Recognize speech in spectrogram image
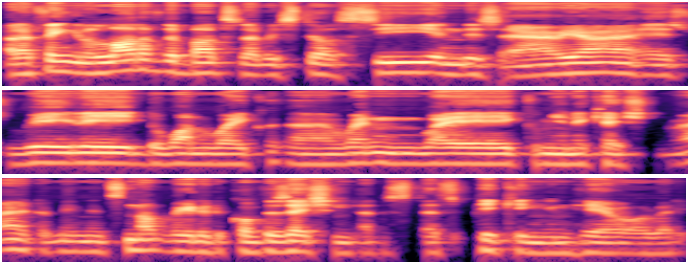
But I think a lot of the bots that we still see in this area is really the one-way uh, one-way communication, right? I mean, it's not really the conversation that is that's peaking in here already,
